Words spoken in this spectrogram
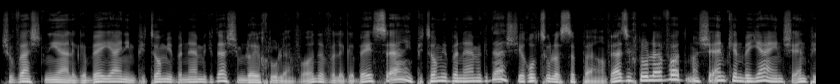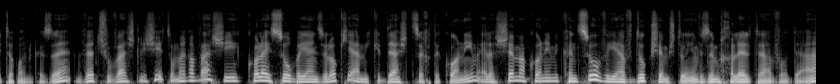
תשובה שנייה, לגבי יין, אם פתאום ייבנה המקדש, הם לא יוכלו לעבוד, אבל לגבי שיער, אם פתאום ייבנה המקדש, ירוצו לספר, ואז יוכלו לעבוד, מה שאין כן ביין, שאין פתרון כזה. ותשובה שלישית, אומר רבשי, כל האיסור ביין זה לא כי המקדש צריך את הכהנים, אלא שמא הכהנים ייכנסו ויעבדו כשהם שטויים, וזה מחלל את העבודה,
